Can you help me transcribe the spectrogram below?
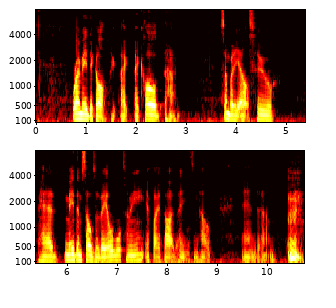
where i made the call i, I called uh, somebody else who had made themselves available to me if I thought I needed some help. And um,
